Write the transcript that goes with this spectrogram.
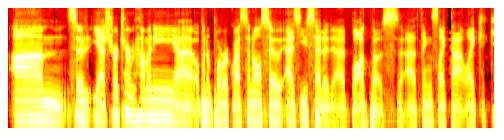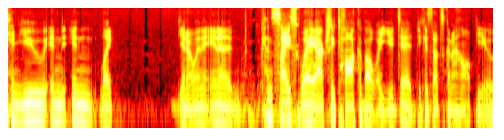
Um, so yeah, short term, how many uh, open a pull request, and also as you said, uh, blog posts, uh, things like that. Like, can you in in like you know, in a, in a concise way, actually talk about what you did because that's going to help you.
